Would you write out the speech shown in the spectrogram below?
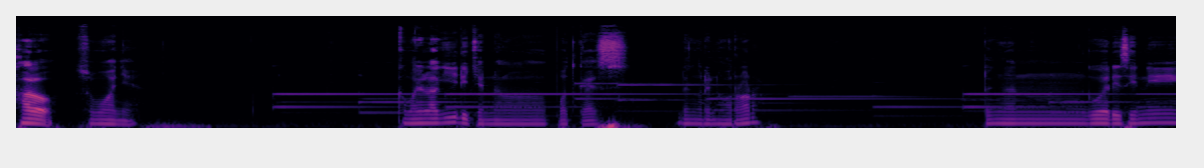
Halo semuanya. Kembali lagi di channel podcast Dengerin Horor. Dengan gue di sini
